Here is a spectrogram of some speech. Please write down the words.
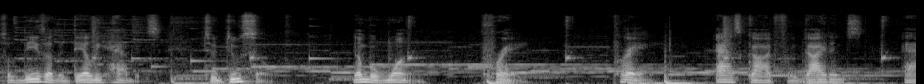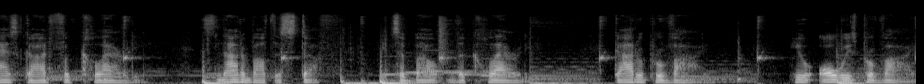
So, these are the daily habits to do so. Number one, pray. Pray. Ask God for guidance. Ask God for clarity. It's not about the stuff, it's about the clarity. God will provide. He'll always provide,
